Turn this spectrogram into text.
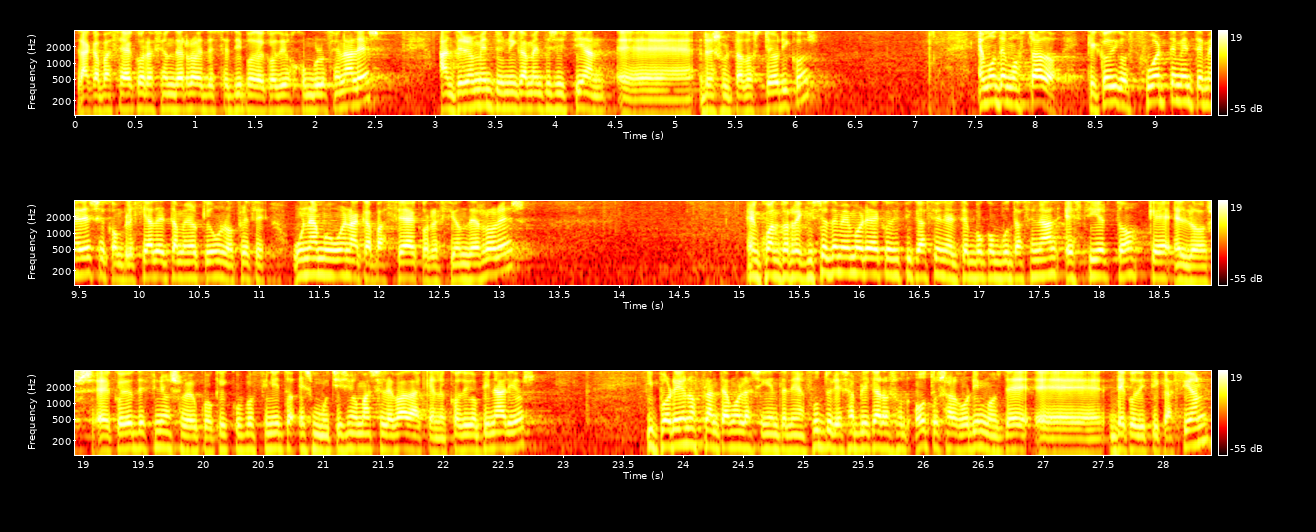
la capacidad de corrección de errores de este tipo de códigos convolucionales. Anteriormente únicamente existían eh, resultados teóricos. Hemos demostrado que códigos fuertemente MDS, complejidad del tamaño que uno, ofrece una muy buena capacidad de corrección de errores. En cuanto a requisitos de memoria de codificación y el tiempo computacional, es cierto que en los eh, códigos definidos sobre cualquier cuerpo finito es muchísimo más elevada que en los códigos binarios y por ello nos planteamos la siguiente línea futura y es aplicar otros algoritmos de, eh, codificación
